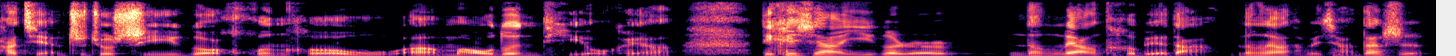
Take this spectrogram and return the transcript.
它简直就是一个混合物啊，矛盾体。OK 啊，你可以想想一个人能量特别大，能量特别强，但是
